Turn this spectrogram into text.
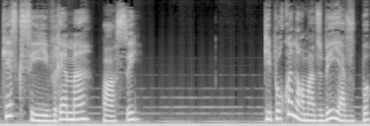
Qu'est-ce qui s'est vraiment passé? Puis pourquoi Normand Dubé y avoue pas?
